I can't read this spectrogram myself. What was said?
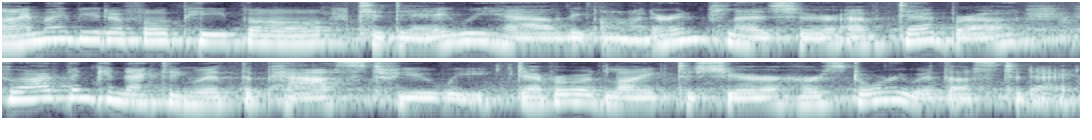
Hi, my beautiful people. Today we have the honor and pleasure of Deborah, who I've been connecting with the past few weeks. Deborah would like to share her story with us today.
